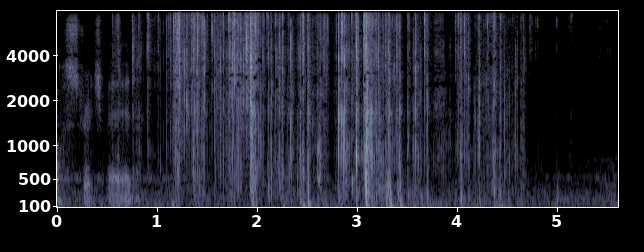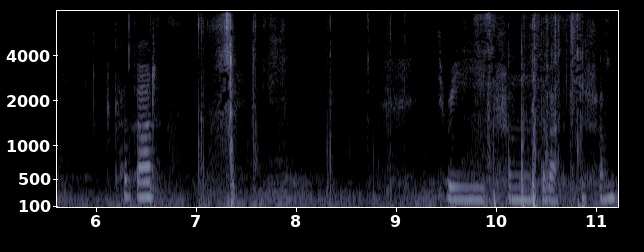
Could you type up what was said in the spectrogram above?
ostrich bird. Oh, Code card. Three from the back to the front.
